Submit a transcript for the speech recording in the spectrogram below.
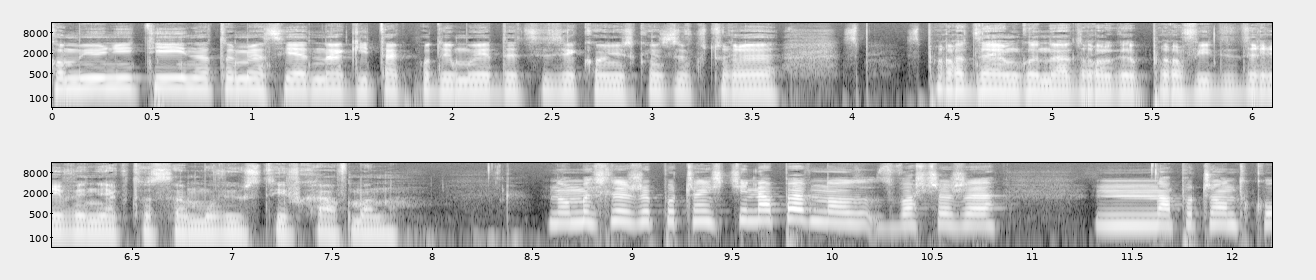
community, natomiast jednak i tak podejmuje decyzje koniec końców, które sprowadzają go na drogę profit driven, jak to sam mówił Steve Huffman. No myślę, że po części na pewno, zwłaszcza, że na początku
